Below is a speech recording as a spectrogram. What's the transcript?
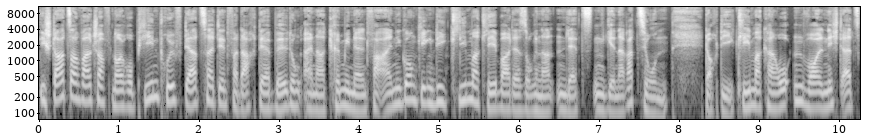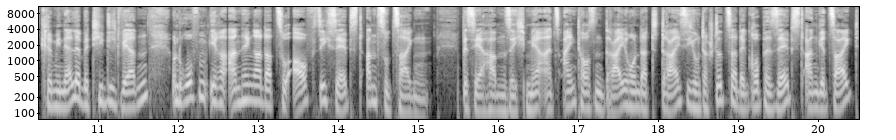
Die Staatsanwaltschaft Neuruppin prüft derzeit den Verdacht der Bildung einer kriminellen Vereinigung gegen die Klimakleber der sogenannten letzten Generation. Doch die Klimakaoten wollen nicht als Kriminelle betitelt werden und rufen ihre Anhänger dazu auf, sich selbst anzuzeigen. Bisher haben sich mehr als 1330 Unterstützer der Gruppe selbst angezeigt,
